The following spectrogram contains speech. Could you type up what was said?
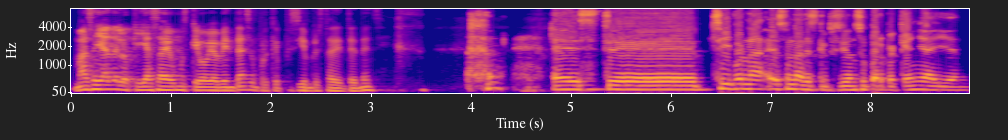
más allá de lo que ya sabemos que obviamente hacen, porque pues, siempre está de tendencia? Este, sí, es una descripción súper pequeña y en,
